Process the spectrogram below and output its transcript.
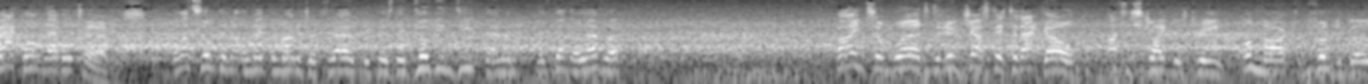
back on level terms. Well, that's something that will make the manager proud because they dug in deep then and they've got their leveller. Find some words to do justice to that goal. That's a striker's dream. Unmarked in front of goal.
